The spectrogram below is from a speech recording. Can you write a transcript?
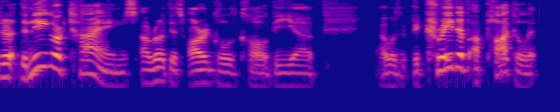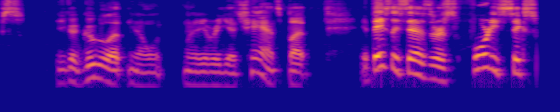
the, the New York Times uh, wrote this article called the uh, uh, was it the Creative Apocalypse. You could Google it, you know, whenever you get a chance. But it basically says there's 46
